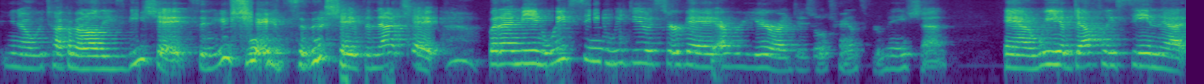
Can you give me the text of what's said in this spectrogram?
you know, we talk about all these V shapes and U shapes and this shape and that shape. But I mean, we've seen, we do a survey every year on digital transformation. And we have definitely seen that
